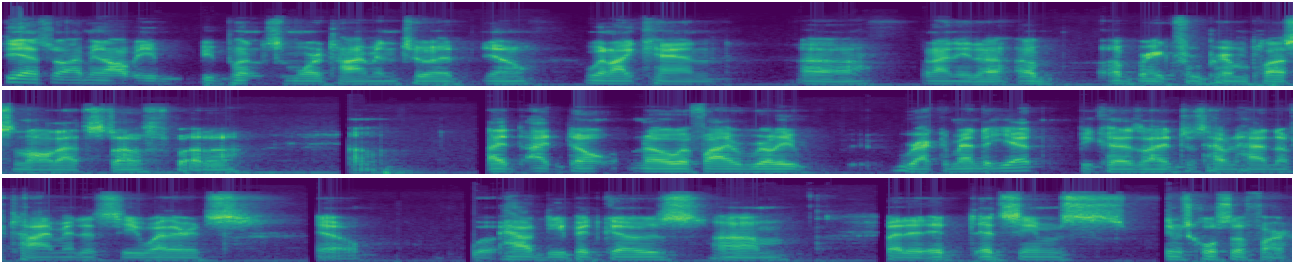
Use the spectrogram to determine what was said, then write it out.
yeah, so I mean, I'll be be putting some more time into it. You know, when I can, uh, when I need a, a, a break from Prim Plus and all that stuff. But uh, uh, I I don't know if I really recommend it yet because I just haven't had enough time in to see whether it's you know how deep it goes. Um, but it, it, it seems seems cool so far.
